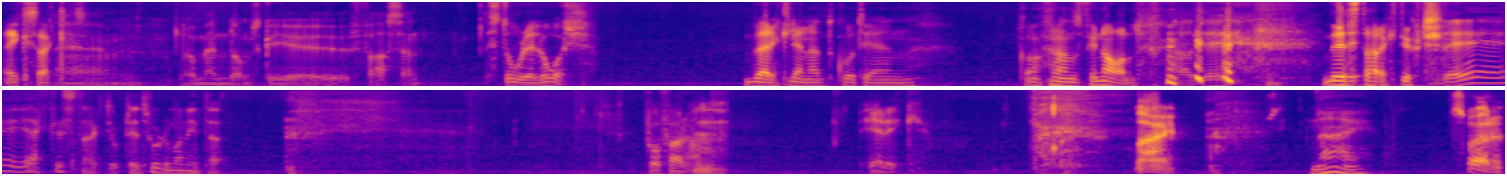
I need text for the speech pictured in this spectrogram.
Exakt. Ehm, men de ska ju fasen. Stor eloge. Verkligen att gå till en konferensfinal. Ja, det, Det är starkt gjort. det är jäkligt starkt gjort. Det trodde man inte. På förhand. Mm. Erik. Nej, Nej. så är det.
